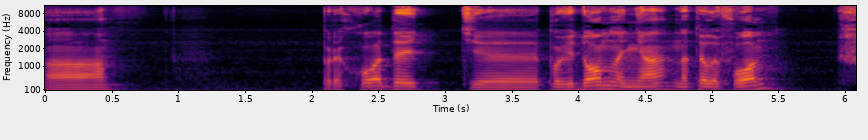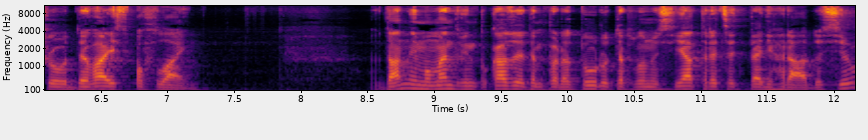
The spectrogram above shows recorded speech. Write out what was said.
А, приходить повідомлення на телефон, що девайс офлайн. В даний момент він показує температуру теплоносія 35 градусів,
